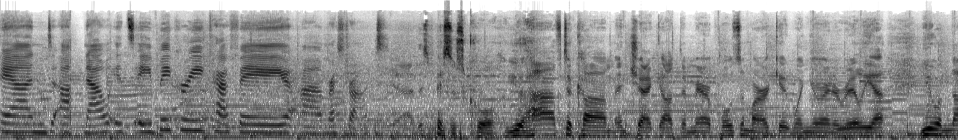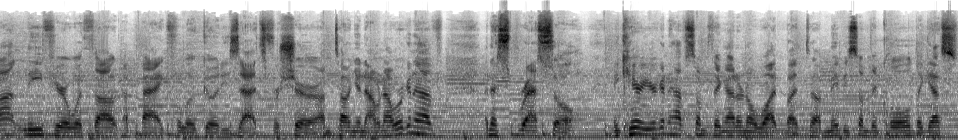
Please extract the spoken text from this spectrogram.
and uh, now it's a bakery, cafe, um, restaurant. Yeah, this place is cool. You have to come and check out the Mariposa Market when you're in Orillia. You will not leave here without a bag full of goodies. That's for sure. I'm telling you now. Now we're gonna have an espresso And Carrie, you're gonna have something I don't know what, but uh, maybe something cold, I guess.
